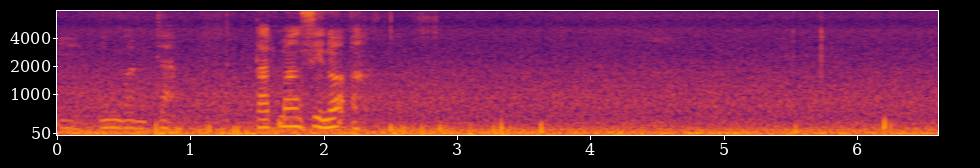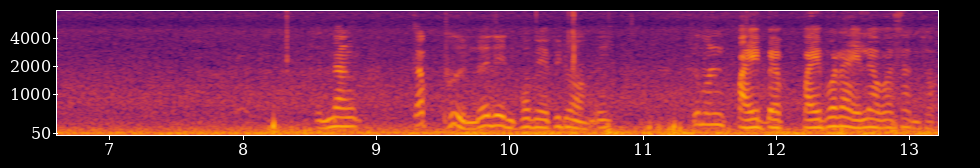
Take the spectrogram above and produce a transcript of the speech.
นี่เบิ่งกันจ้ะ ตัดมาสิเนาะนั่งกับผืนเลยเด่นพ่อแม่พี่น้องเอ้ยคือมันไปแบบไปบ่ได้แล้วว่าสั่นครับ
